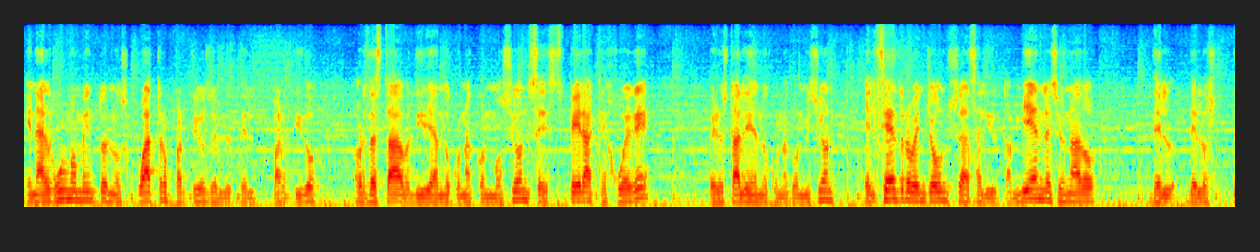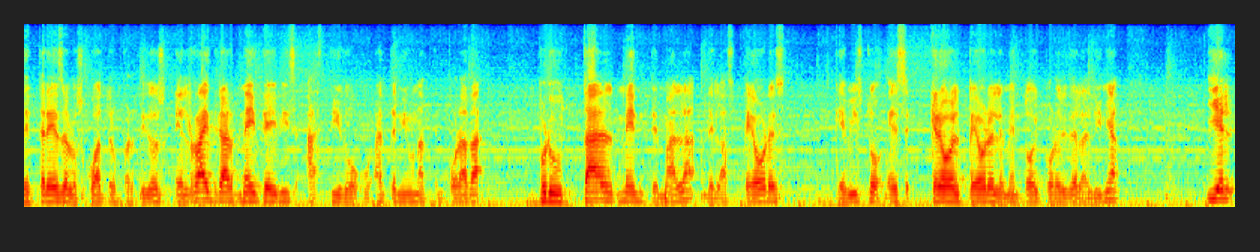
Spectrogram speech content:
en algún momento en los cuatro partidos del, partido. Ahorita está lidiando con una conmoción, se espera que juegue, pero está lidiando con una conmoción. El centro Ben Jones ha salido también lesionado de, los, de tres de los cuatro partidos. El right guard Nate Davis ha, ha tenido una temporada brutalmente mala, de las peores he visto. Es, creo, el peor elemento hoy por hoy de la línea. Y el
